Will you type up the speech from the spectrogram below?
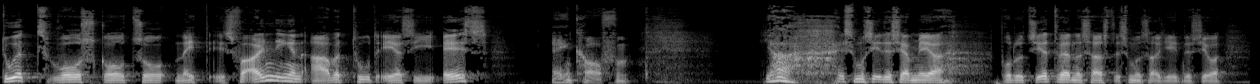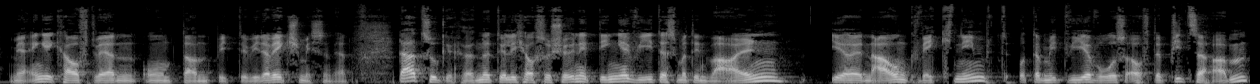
dort, wo es Gott so nett ist. Vor allen Dingen aber tut er sie es einkaufen. Ja, es muss jedes Jahr mehr produziert werden, das heißt, es muss auch jedes Jahr mehr eingekauft werden und dann bitte wieder weggeschmissen werden. Dazu gehören natürlich auch so schöne Dinge wie, dass man den Wahlen ihre Nahrung wegnimmt, damit wir was auf der Pizza haben.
